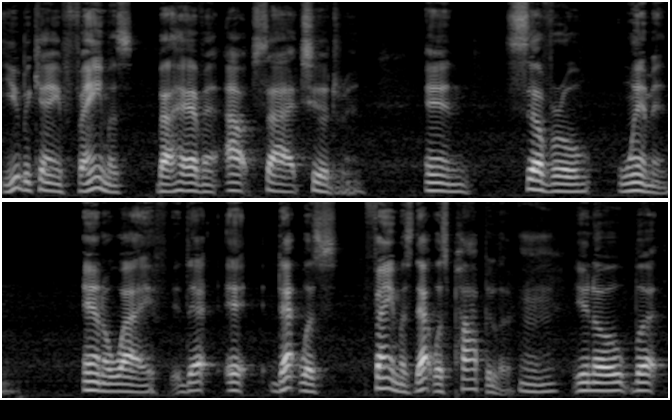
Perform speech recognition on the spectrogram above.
You became famous by having outside children and several women and a wife. That it, that was famous. That was popular. Mm-hmm. You know, but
